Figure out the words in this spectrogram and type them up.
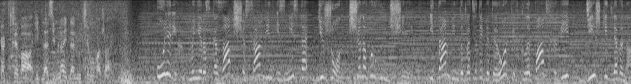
как треба и для земля, и для лучшего урожая. Уляріх мені розказав, що сам він із міста Діжон, що на Бургунщині. І там він до 25 років клепав собі діжки для вина.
